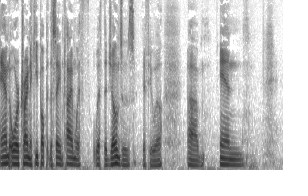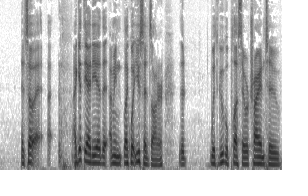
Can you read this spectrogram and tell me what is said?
and or trying to keep up at the same time with with the Joneses, if you will, um, and and so uh, I get the idea that I mean, like what you said, Zonner, that with Google Plus they were trying to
